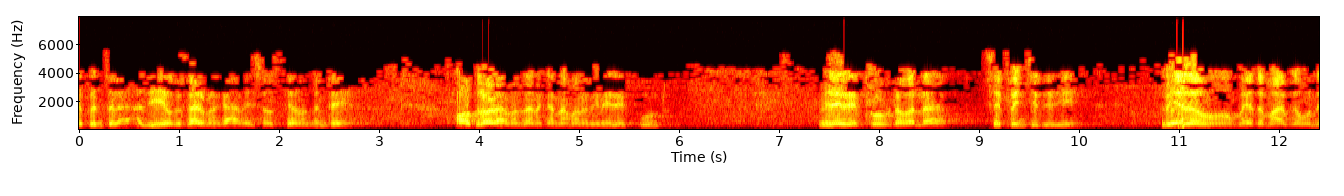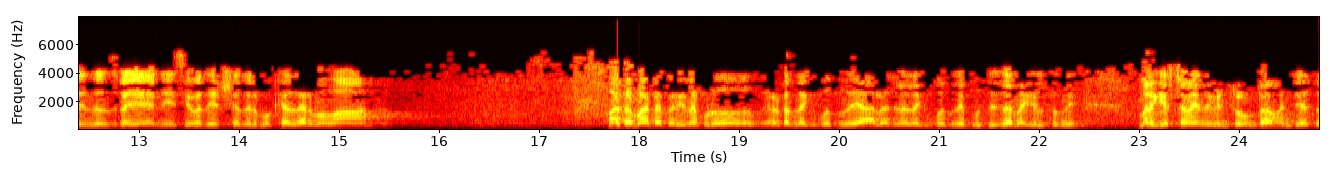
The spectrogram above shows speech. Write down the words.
చెప్పించలే అది ఒకసారి మనకి ఆవేశం వస్తే ఏమిటంటే అవతలవాడు అన్నదానికన్నా మనం వినేది ఎక్కువ ఉంటుంది. వినేది ఎక్కువ ఉండటం వల్ల చెప్పించేది ఇది వేదము వేద మార్గము నిందించడయే నీ శివదీక్షతుల ముఖ్య ధర్మమా అన్నాడు. మాట మాట పెరిగినప్పుడు వినటం తగ్గిపోతుంది ఆలోచన తగ్గిపోతుంది బుద్ధి తనగిలుతుంది మనకి ఇష్టమైనది వింటూ ఉంటాం అని చేత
